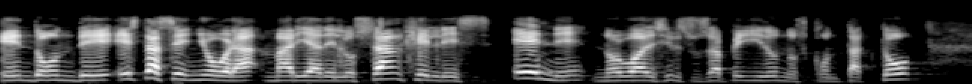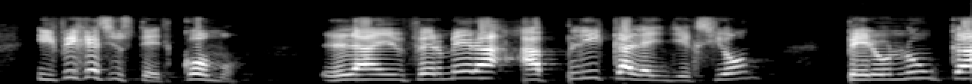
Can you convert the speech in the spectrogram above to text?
en donde esta señora, María de los Ángeles N, no voy a decir sus apellidos, nos contactó. Y fíjese usted cómo la enfermera aplica la inyección, pero nunca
